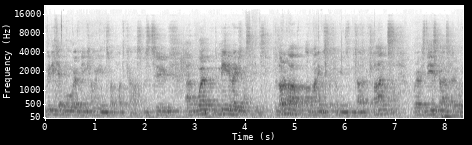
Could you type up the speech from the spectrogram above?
really get more revenue coming into our podcast was to um, work with the media agencies. A lot of our, our money was coming in from direct clients, whereas these guys had all,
